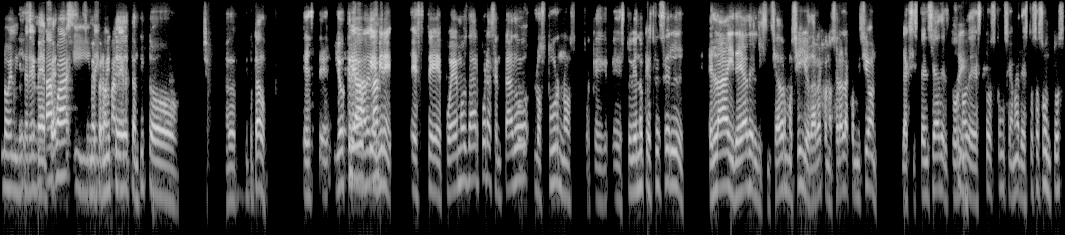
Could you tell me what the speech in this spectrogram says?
lo del interés del agua y... Si me permite tantito, diputado. Este, yo creo que, mire, este, podemos dar por asentado los turnos, porque estoy viendo que este es el, es la idea del licenciado Hermosillo, dar a conocer a la comisión la existencia del turno de estos, ¿cómo se llama?, de estos asuntos.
